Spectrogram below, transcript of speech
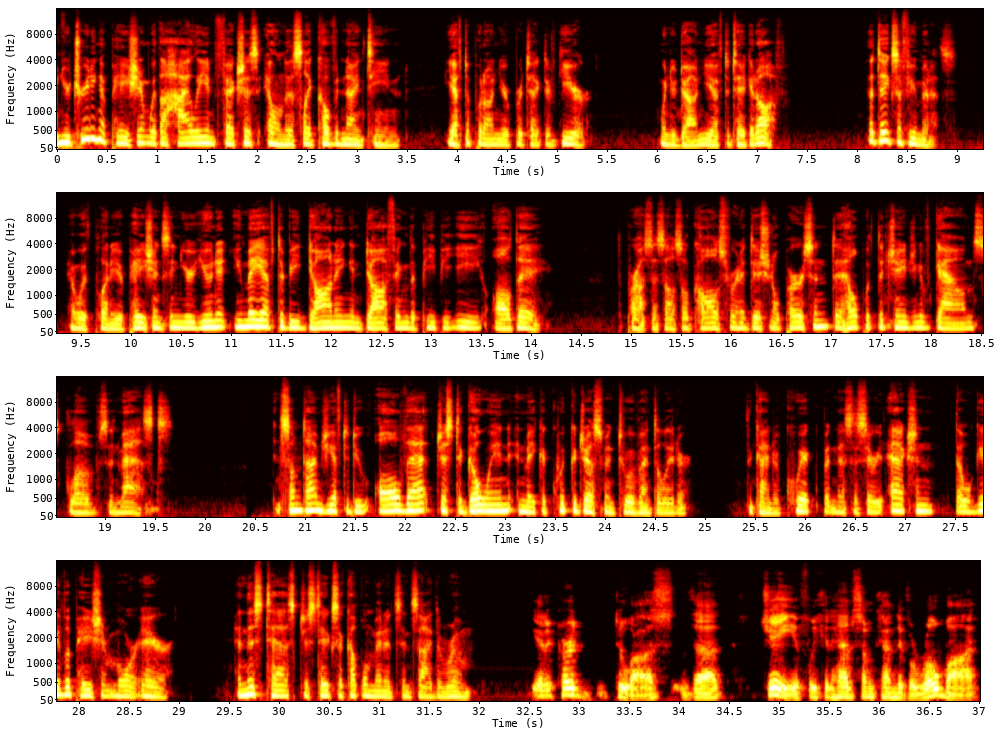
When you're treating a patient with a highly infectious illness like COVID 19, you have to put on your protective gear. When you're done, you have to take it off. That takes a few minutes, and with plenty of patients in your unit, you may have to be donning and doffing the PPE all day. The process also calls for an additional person to help with the changing of gowns, gloves, and masks. And sometimes you have to do all that just to go in and make a quick adjustment to a ventilator. The kind of quick but necessary action that will give a patient more air and this task just takes a couple minutes inside the room. It occurred to us that, gee, if we could have some kind of a robot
